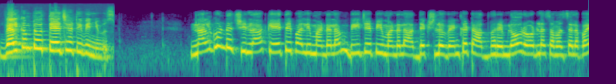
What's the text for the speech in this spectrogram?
Welcome to Teja TV news. Nalgonda జిల్లా కేతేపల్లి మండలం బీజేపీ మండల అధ్యక్షులు వెంకట ఆధ్వర్యంలో రోడ్ల సమస్యలపై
